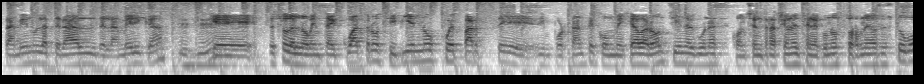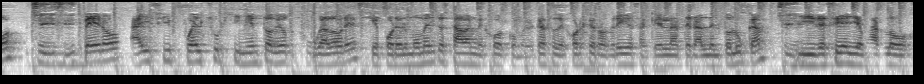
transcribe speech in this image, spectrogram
también un lateral del América, que eso del 94, si bien no fue parte importante con Mejía Barón, sí en algunas concentraciones en algunos torneos estuvo. Sí, sí. Pero ahí sí fue el surgimiento de otros jugadores que por el momento estaban mejor, como el caso de Jorge Rodríguez, aquel lateral del Toluca, y decide llevarlo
